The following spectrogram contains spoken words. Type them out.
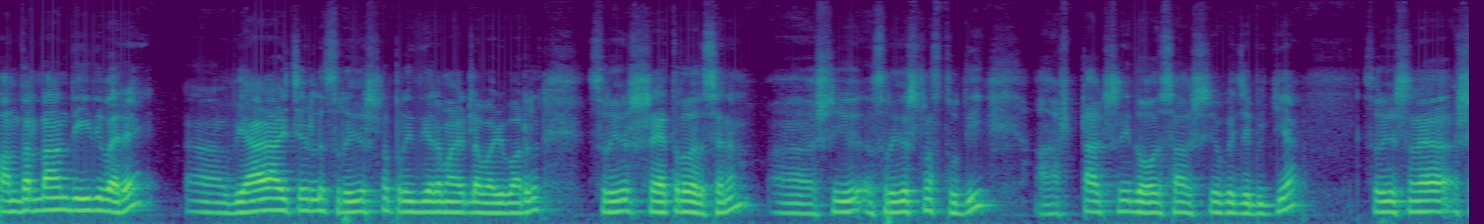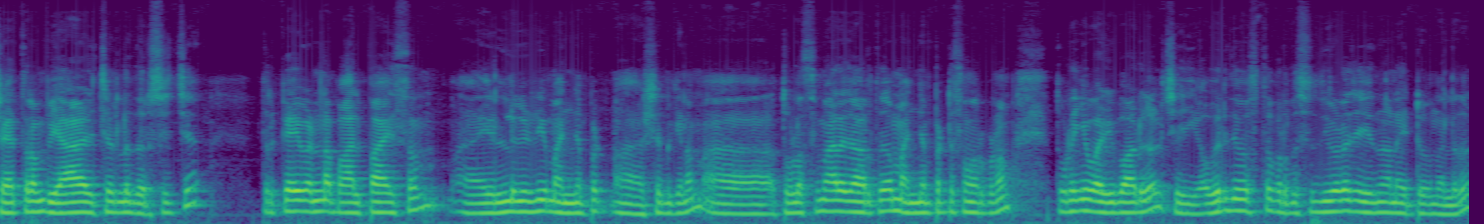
പന്ത്രണ്ടാം തീയതി വരെ വ്യാഴാഴ്ചകളിൽ ശ്രീകൃഷ്ണ പ്രീതികരമായിട്ടുള്ള വഴിപാടുകൾ ശ്രീകൃഷ്ണ ക്ഷേത്ര ദർശനം ശ്രീ ശ്രീകൃഷ്ണ സ്തുതി അഷ്ടാക്ഷരി ദോശാക്ഷരിയൊക്കെ ജപിക്കുക ശ്രീകൃഷ്ണ ക്ഷേത്രം വ്യാഴാഴ്ചകളിൽ ദർശിച്ച് തൃക്കൈവെണ്ണ പാൽപ്പായസം എള്ളുകിഴി മഞ്ഞപ്പെട്ട് ക്ഷമിക്കണം തുളസിമാല ചാർത്തുക മഞ്ഞപ്പെട്ട് സമർപ്പണം തുടങ്ങിയ വഴിപാടുകൾ ചെയ്യുക. ഒരു ദിവസത്തെ പ്രതിശുദ്ധിയോടെ ചെയ്യുന്നതാണ് ഏറ്റവും നല്ലത്.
